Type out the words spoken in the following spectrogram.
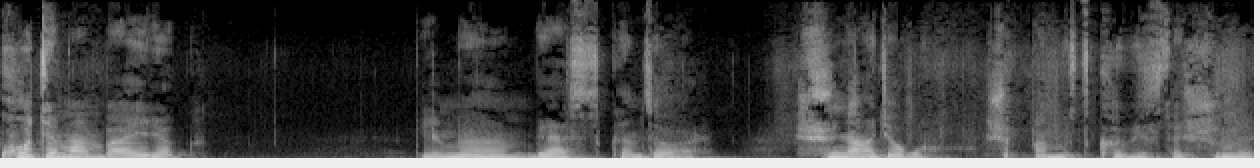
kocaman bayrak. Bilmiyorum biraz sıkıntı var. Şu ne acaba? Şu Anıtkabir'se şu ne?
